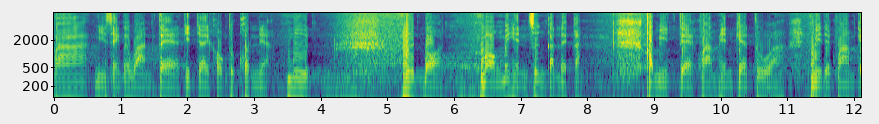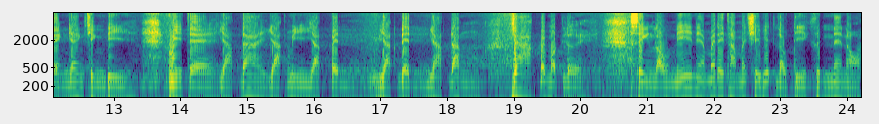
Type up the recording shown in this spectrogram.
ฟ้ามีแสงสว่าง แต่จิตใจของทุกคนเนี่ยมืดมืดบอดมองไม่เห็นซึ่งกันและกัน ก็มีแต่ความเห็นแก่ตัว มีแต่ความแก่งแย่งชิงดี มีแต่อยากได้ อยากมีอยากเป็น อยากเด่น อยากดัง อยากไปหมดเลย สิ่งเหล่านี้เนี่ยไม่ได้ทำให้ชีวิตเราดีขึ้นแน่นอน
